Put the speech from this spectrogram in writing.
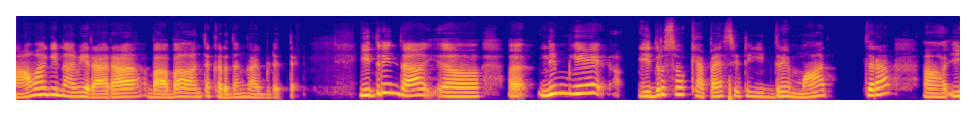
ನಾವಾಗಿ ನಾವೇ ರಾರಾ ಬಾಬಾ ಅಂತ ಕರೆದಂಗೆ ಆಗಿಬಿಡುತ್ತೆ. ಇದರಿಂದ ನಿಮಗೆ ಎದುರಿಸೋ ಕೆಪ್ಯಾಸಿಟಿ ಇದ್ದರೆ ಮಾತ್ರ ಈ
